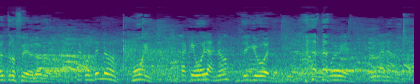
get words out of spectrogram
El trofeo, loco. ¿Estás contento? Muy. Estás que vuelas, ¿no? Sí que bueno. Bueno, Muy bien, bien ganado.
